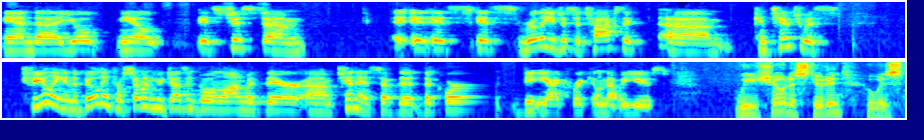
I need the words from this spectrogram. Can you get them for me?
and uh, you'll you know it's just um, it, it's it's really just a toxic, um, contemptuous feeling in the building for someone who doesn't go along with their um, tenets of the, the core DEI curriculum that we used. We showed a student who was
